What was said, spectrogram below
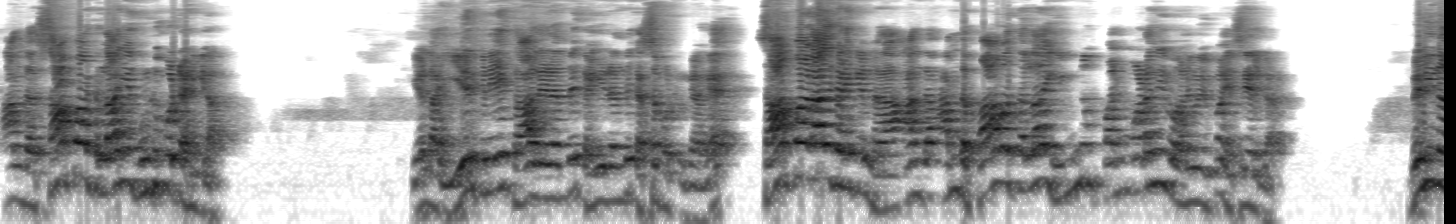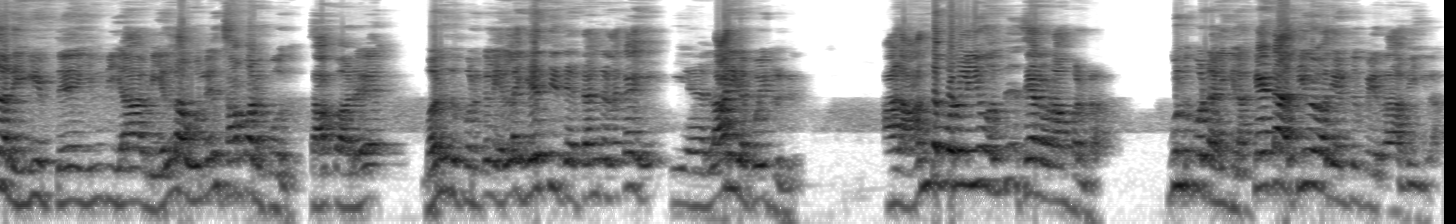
அந்த சாப்பாட்டு லாரியை குண்டு போட்டு அடிக்கிறான். ஏண்டா ஏற்கனவே கால் இழந்து கையிழந்து கஷ்டப்பட்டு இருக்காங்க சாப்பாடாவது கிடைக்கும்னா அந்த அந்த பாவத்தெல்லாம் இன்னும் பன்மடங்கு இவன் அனுபவிப்பான் இஸ்ரேல்காரன். வெளிநாடு எகிப்து இந்தியா அப்படி எல்லா ஊர்லேயும் சாப்பாடு போகுது. சாப்பாடு மருந்து பொருட்கள் எல்லாம் ஏற்றிட்டு டன் லாரியில் லாரியில போயிட்டு இருக்கு ஆனா அந்த பொருளையும் வந்து சேர விடாம பண்றான். குண்டு போட்டு அழிக்கிறான். கேட்டா தீவிரவாதி எடுத்துட்டு போயிடுறான் அப்படிங்கிறான்.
